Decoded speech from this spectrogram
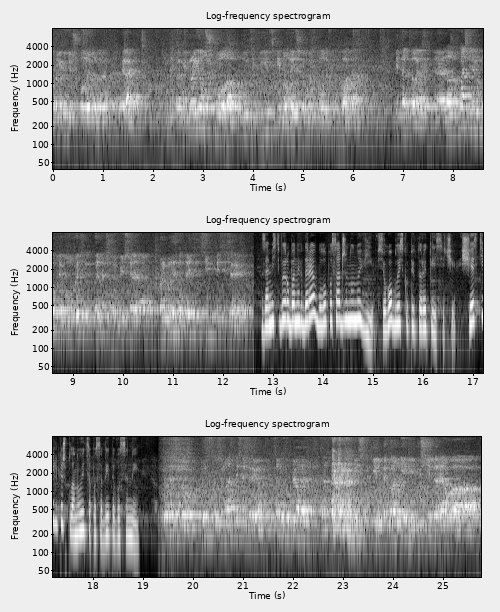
в районі школи номер 5, е, мікрорайон школа, по вулиці Київській, Маличка, 8 листопада і так далі. Е, На зазначені роботи було вит- витрачено більше е, приблизно 37 тисяч гривень. Замість вирубаних дерев було посаджено нові, всього близько півтори тисячі. Ще стільки ж планується посадити восени. Витрачено близько 17 тисяч гривень. Це ми купляли більш такі декоративні кущі, дерева.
